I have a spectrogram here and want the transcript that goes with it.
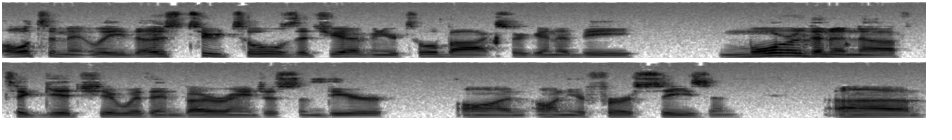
ultimately those two tools that you have in your toolbox are going to be more than enough to get you within bow range of some deer on on your first season. Um,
